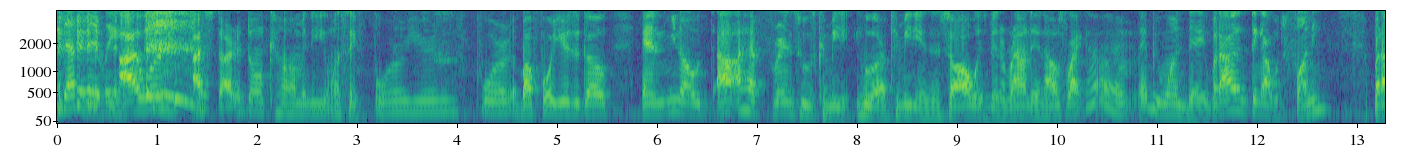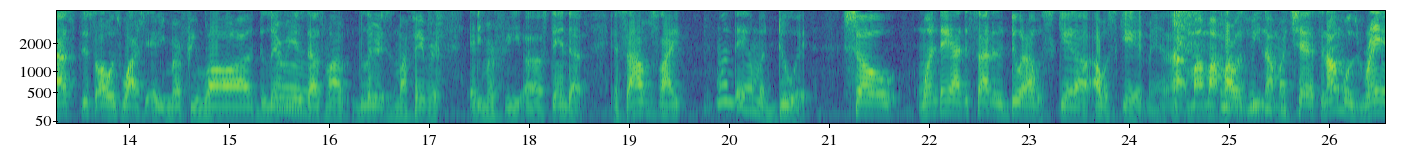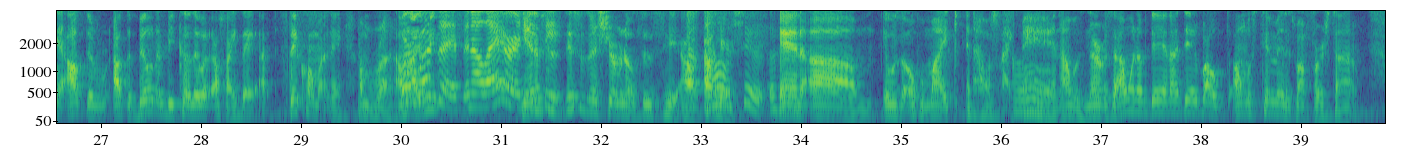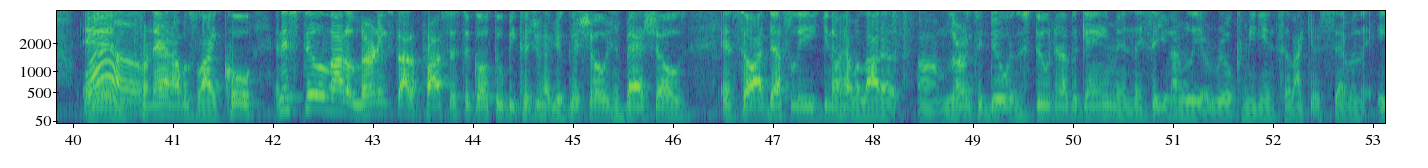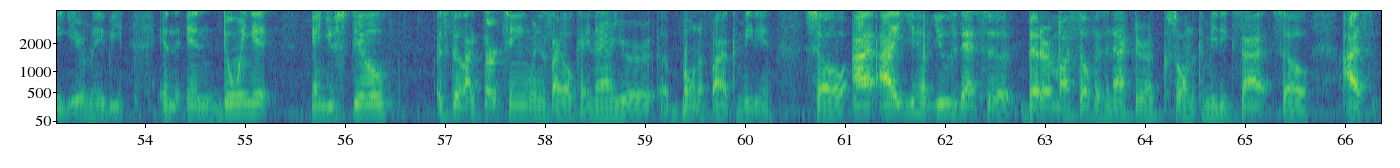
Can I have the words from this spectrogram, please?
Definitely. I was I started doing comedy. I want to say four years, four about four years ago. And you know, I, I have friends who's comedi- who are comedians, and so I always been around it. And I was like, huh, maybe one day, but I didn't think I was funny. But I just always watched Eddie Murphy Raw, Delirious. Oh. That was my Delirious is my favorite Eddie Murphy uh, stand up. And so I was like, one day I'm gonna do it. So one day I decided to do it. I was scared. I, I was scared, man. I, my, my heart was beating out my chest, and I almost ran out the out the building because they were, I was like, they, if they call my name, I'm gonna run. I'm Where like, was this? In LA or in yeah, this is this was in Sherman Oaks. This is here out, out Oh, here. shoot, okay. And um, it was an open mic, and I was like, Oh. man, I was nervous. I went up there and I did about almost ten minutes my first time. Wow. And from that, I was like, cool. And it's still a lot of learning, style of process to go through because you have your good shows and bad shows. And so I definitely, you know, have a lot of um, learning to do as a student of the game. And they say you're not really a real comedian until like your seven or eight year maybe in in doing it, and you still it's still like 13 when it's like okay now you're a bona fide comedian so I, I have used that to better myself as an actor so on the comedic side so i s-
